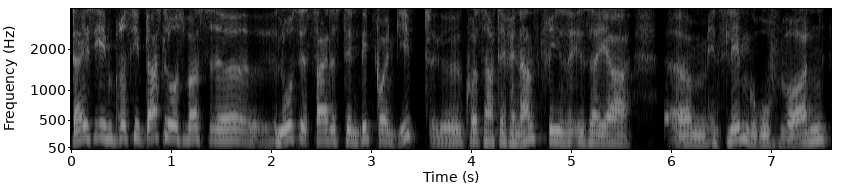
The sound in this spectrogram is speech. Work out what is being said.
Da ist im Prinzip das los, was äh, los ist, seit es den Bitcoin gibt. Äh, kurz nach der Finanzkrise ist er ja ähm, ins Leben gerufen worden.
